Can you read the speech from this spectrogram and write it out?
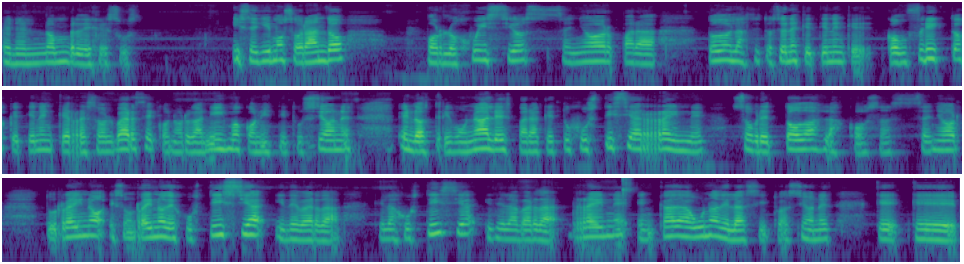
en el nombre de Jesús. Y seguimos orando por los juicios, Señor, para todas las situaciones que tienen que, conflictos que tienen que resolverse con organismos, con instituciones, en los tribunales, para que tu justicia reine sobre todas las cosas. Señor, tu reino es un reino de justicia y de verdad. Que la justicia y de la verdad reine en cada una de las situaciones que, que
